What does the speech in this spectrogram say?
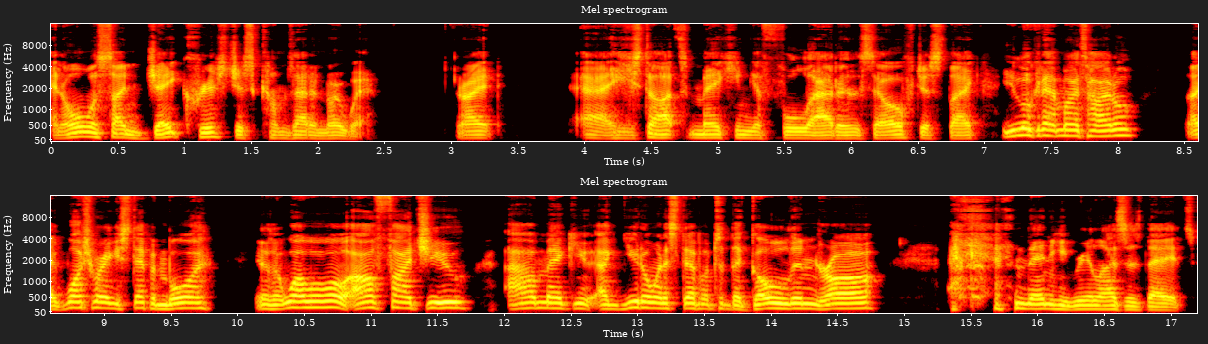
and all of a sudden, Jake Crist just comes out of nowhere, right? Uh, he starts making a fool out of himself, just like, You looking at my title? Like, watch where you're stepping, boy. He's like, Whoa, whoa, whoa, I'll fight you. I'll make you. Uh, you don't want to step up to the golden draw. and then he realizes that it's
